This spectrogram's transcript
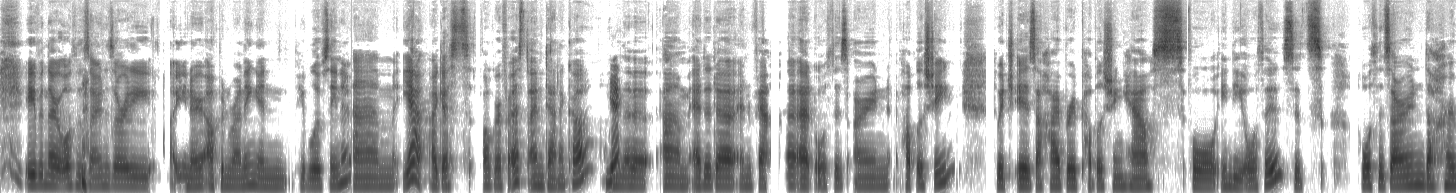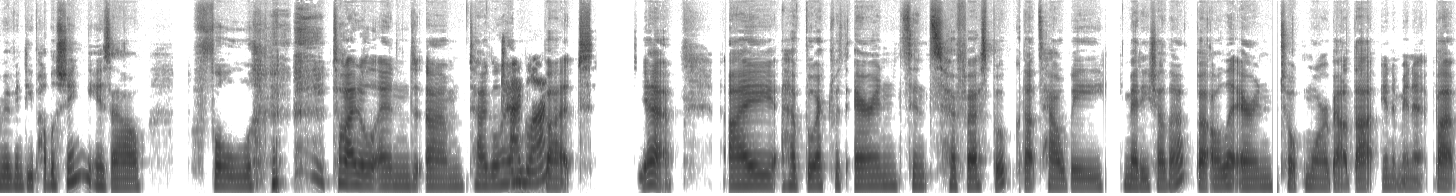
even though Author's Own is already, uh, you know, up and running and people have seen it. Um, yeah, I guess I'll go first. I'm Danikka. Yep. I'm the um, editor and founder at Author's Own Publishing, which is a hybrid publishing house for indie authors. It's Author's Own, the home of indie publishing, is our full title and um, tagline. Tagline. But yeah, I have worked with Erin since her first book. That's how we met each other. But I'll let Erin talk more about that in a minute. But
